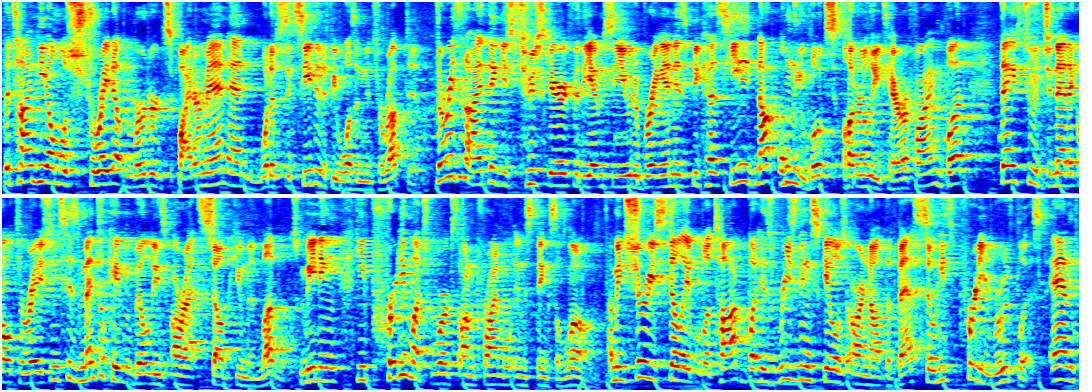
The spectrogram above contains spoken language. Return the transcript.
the time he almost straight up murdered Spider-Man and would have succeeded if he wasn't interrupted. The reason I think he's too scary for the MCU to bring in is because he not only looks utterly terrifying, but thanks to his genetic alterations, his mental capabilities are at subhuman levels, meaning he pretty much works on primal instincts alone. I mean, sure he's still able to talk, but his reasoning skills are not the best, so he's pretty ruthless. And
